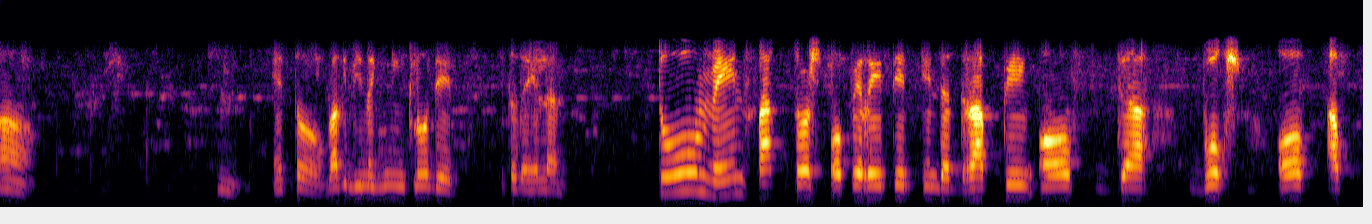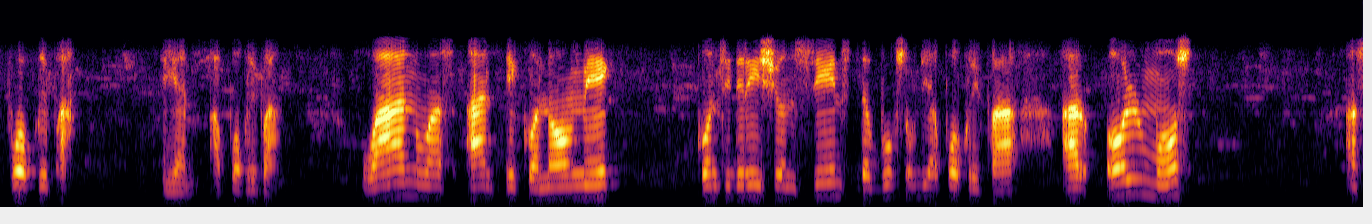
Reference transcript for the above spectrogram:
Ah. Hmm. Ito, bakit hindi naging included? Ito dahilan. Two main factors operated in the dropping of the books of Apocrypha. Ayan, Apocrypha. One was an economic consideration since the books of the Apocrypha are almost as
